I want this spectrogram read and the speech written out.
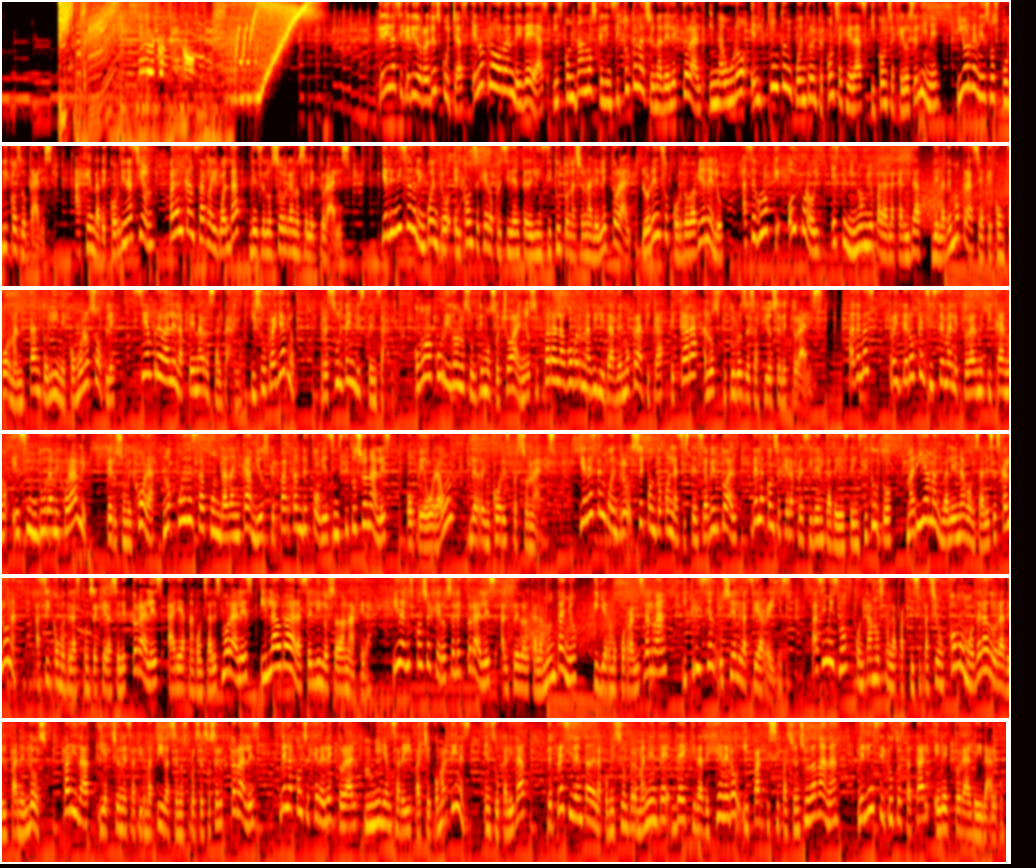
Queridas y queridos radioescuchas, en otro orden de ideas, les contamos que el Instituto Nacional Electoral inauguró el quinto encuentro entre consejeras y consejeros del INE y organismos públicos locales, agenda de coordinación para alcanzar la igualdad desde los órganos electorales. Y al inicio del encuentro, el consejero presidente del Instituto Nacional Electoral, Lorenzo Córdoba Vianelo, aseguró que hoy por hoy este binomio para la caridad de la democracia que conforman tanto el INE como los SOPLE siempre vale la pena resaltarlo y subrayarlo. Resulta indispensable, como ha ocurrido en los últimos ocho años para la gobernabilidad democrática de cara a los futuros desafíos electorales. Además, reiteró que el sistema electoral mexicano es sin duda mejorable, pero su mejora no puede estar fundada en cambios que partan de fobias institucionales o peor aún, de rencores personales. Y en este encuentro se contó con la asistencia virtual de la consejera presidenta de este instituto, María Magdalena González Escalona, así como de las consejeras electorales Ariadna González Morales y Laura Araceli Lozada Nájera, y de los consejeros electorales Alfredo Alcalá Montaño, Guillermo Corrales Galván y Cristian Uciel García Reyes. Asimismo, contamos con la participación como moderadora del panel 2, paridad y acciones afirmativas en los procesos electorales, de la consejera electoral Miriam Sareí Pacheco Martínez, en su calidad de presidenta de la Comisión Permanente de Equidad de Género y Participación Ciudadana del Instituto Estatal Electoral de Hidalgo.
